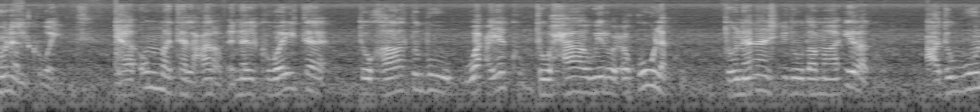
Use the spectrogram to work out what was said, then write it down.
هنا الكويت. يا أمة العرب إن الكويت تخاطب وعيكم تحاور عقولكم تناشد ضمائركم. عدو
